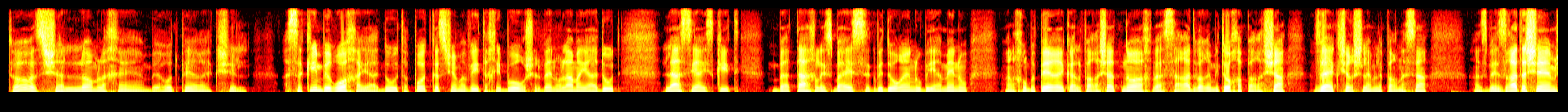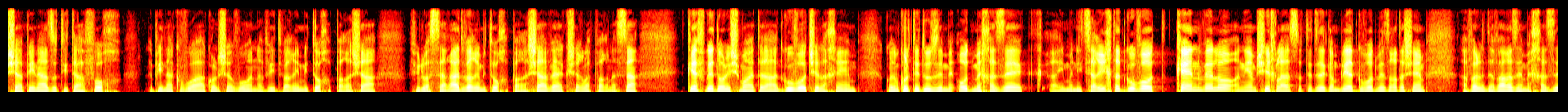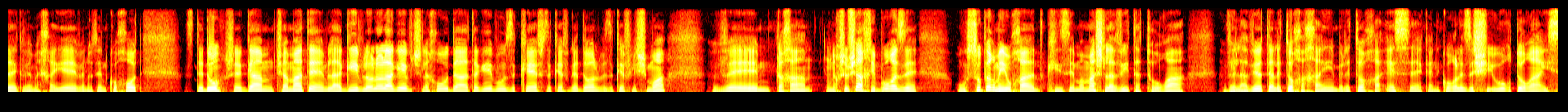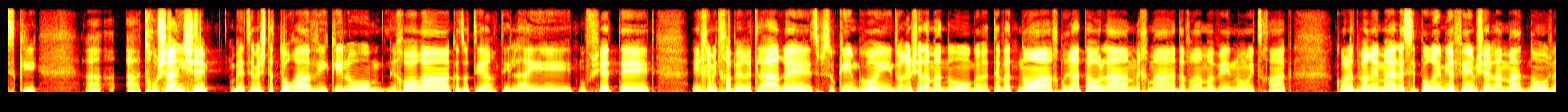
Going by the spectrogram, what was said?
טוב, אז שלום לכם בעוד פרק של עסקים ברוח היהדות, הפודקאסט שמביא את החיבור של בין עולם היהדות לעשייה עסקית בתכלס, בעסק, בדורנו, בימינו. אנחנו בפרק על פרשת נוח ועשרה דברים מתוך הפרשה וההקשר שלהם לפרנסה. אז בעזרת השם שהפינה הזאת תהפוך לפינה קבועה, כל שבוע נביא דברים מתוך הפרשה, אפילו עשרה דברים מתוך הפרשה וההקשר לפרנסה. כיף גדול לשמוע את התגובות שלכם. קודם כל, תדעו, זה מאוד מחזק. האם אני צריך את התגובות? כן ולא, אני אמשיך לעשות את זה גם בלי התגובות בעזרת השם, אבל הדבר הזה מחזק ומחייב ונותן כוחות. אז תדעו שגם שמעתם, להגיב, לא לא להגיב, תשלחו הודעה, תגיבו, זה כיף, זה כיף גדול וזה כיף לשמוע. וככה, אני חושב שהחיבור הזה הוא סופר מיוחד, כי זה ממש להביא את התורה. ולהביא אותה לתוך החיים ולתוך העסק, אני קורא לזה שיעור תורה עסקי. התחושה היא שבעצם יש את התורה והיא כאילו לכאורה כזאת ארטילאית, מופשטת, איך היא מתחברת לארץ, פסוקים גבוהים, דברים שלמדנו, תיבת נוח, בריאת העולם, נחמד, אברהם אבינו, יצחק, כל הדברים האלה, סיפורים יפים שלמדנו, ש...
